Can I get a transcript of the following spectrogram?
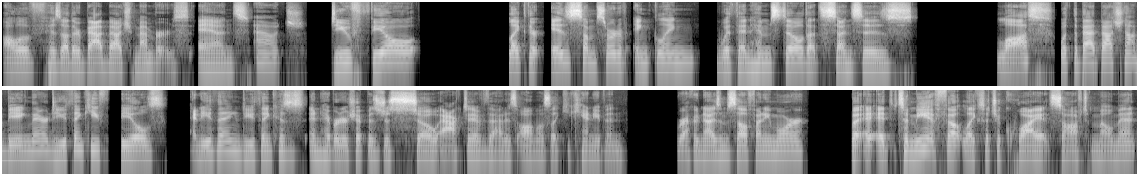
all of his other Bad Batch members. And Ouch. do you feel like there is some sort of inkling within him still that senses loss with the Bad Batch not being there? Do you think he feels anything? Do you think his inhibitor chip is just so active that it's almost like he can't even recognize himself anymore? But it, it, to me, it felt like such a quiet, soft moment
